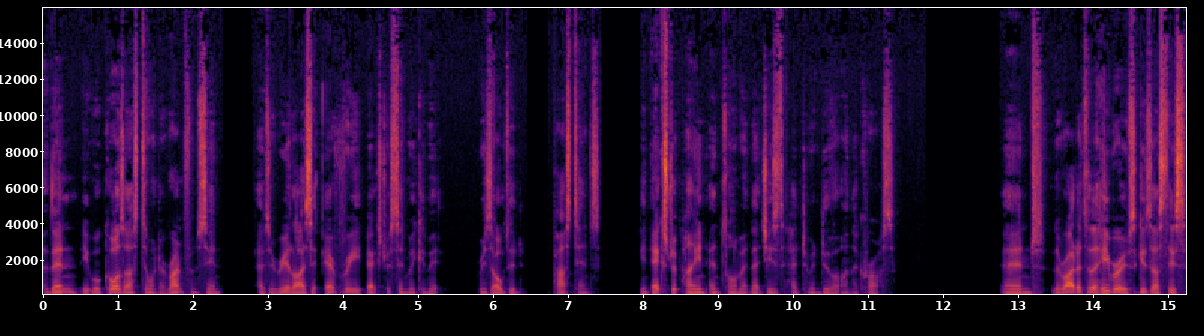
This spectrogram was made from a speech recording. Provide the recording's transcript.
then it will cause us to want to run from sin as we realize that every extra sin we commit resulted, past tense, in extra pain and torment that Jesus had to endure on the cross. And the writer to the Hebrews gives us this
